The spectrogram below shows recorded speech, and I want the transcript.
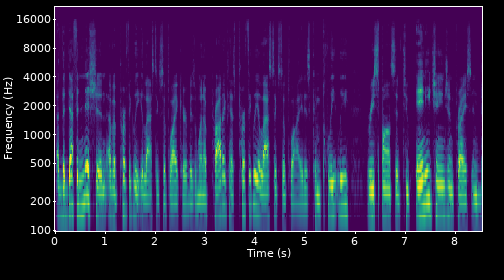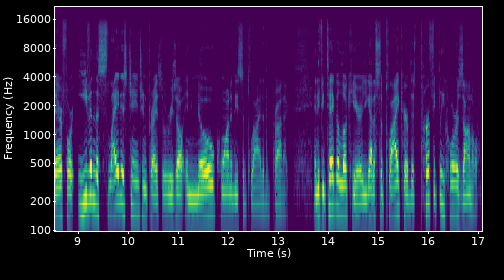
Uh, the definition of a perfectly elastic supply curve is when a product has perfectly elastic supply, it is completely responsive to any change in price, and therefore, even the slightest change in price will result in no quantity supply to the product. And if you take a look here, you got a supply curve that's perfectly horizontal,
